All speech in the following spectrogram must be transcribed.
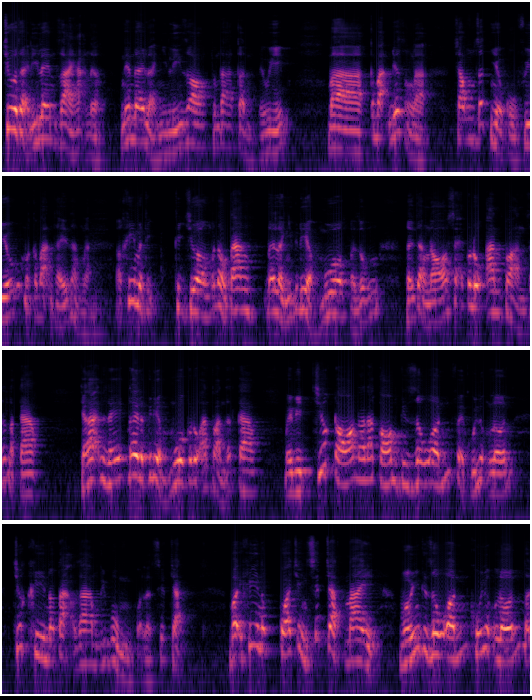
chưa thể đi lên dài hạn được. Nên đây là những lý do chúng ta cần lưu ý và các bạn biết rằng là trong rất nhiều cổ phiếu mà các bạn thấy rằng là ờ, khi mà thị, thị trường bắt đầu tăng đây là những cái điểm mua và Dũng thấy rằng nó sẽ có độ an toàn rất là cao. Chẳng hạn như thế đây là cái điểm mua có độ an toàn rất cao. Bởi vì trước đó nó đã có một cái dấu ấn về khối lượng lớn trước khi nó tạo ra một cái vùng gọi là siết chặt. Vậy khi nó quá trình siết chặt này với những cái dấu ấn khối lượng lớn nó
